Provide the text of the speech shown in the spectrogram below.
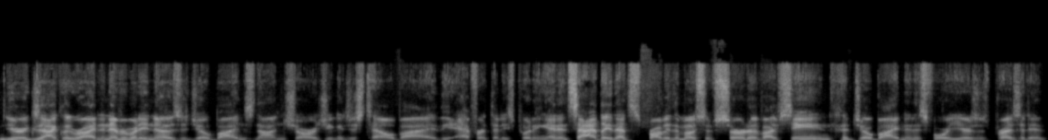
You're exactly right. And everybody knows that Joe Biden's not in charge. You can just tell by the effort that he's putting in. And sadly, that's probably the most assertive I've seen Joe Biden in his four years as president.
